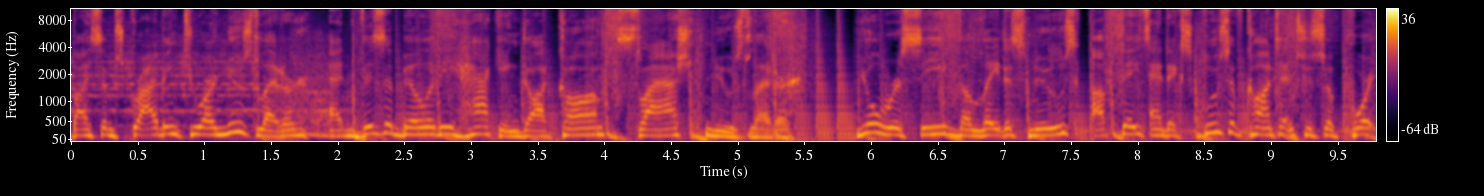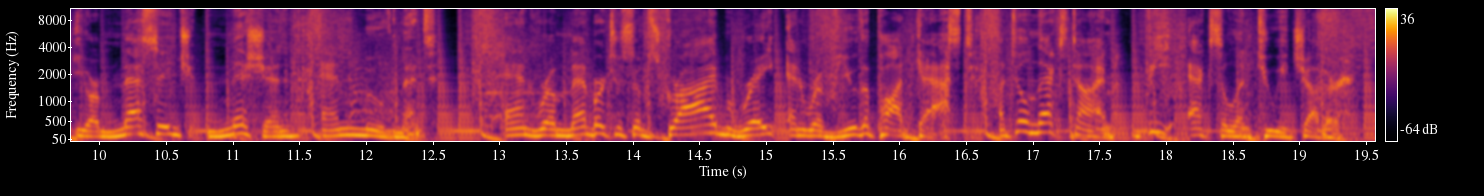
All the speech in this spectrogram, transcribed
by subscribing to our newsletter at visibilityhacking.com slash newsletter. You'll receive the latest news, updates, and exclusive content to support your message, mission, and movement. And remember to subscribe, rate, and review the podcast. Until next time, be excellent to each other.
